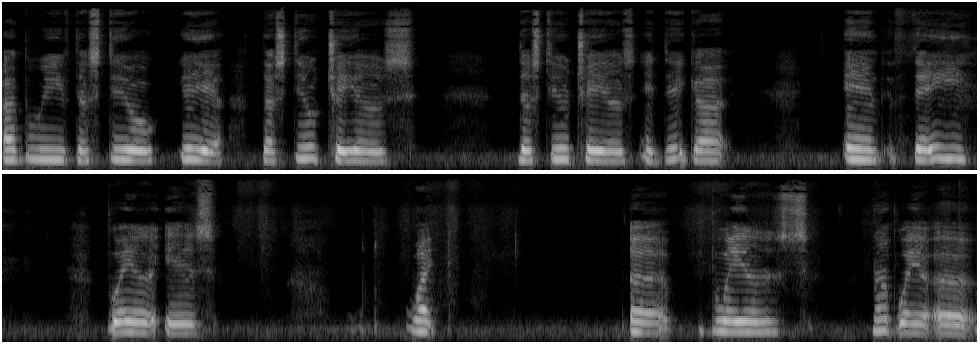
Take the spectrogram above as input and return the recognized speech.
I believe the steel yeah yeah the steel chairs the steel chairs and they got and they Blair is what, uh Blair's not Blair uh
